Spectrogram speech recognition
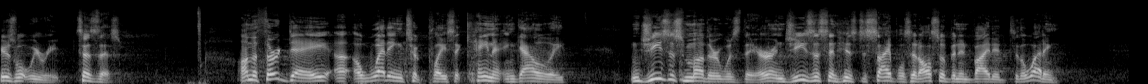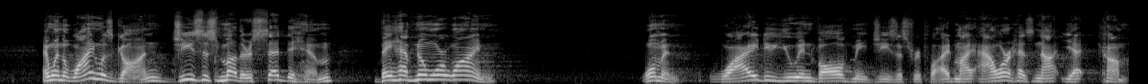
here's what we read it says this. On the third day, a, wedding took place at Cana in Galilee. And Jesus' mother was there, and Jesus and his disciples had also been invited to the wedding. And when the wine was gone, Jesus' mother said to him, They have no more wine. Woman, why do you involve me? Jesus replied, My hour has not yet come.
